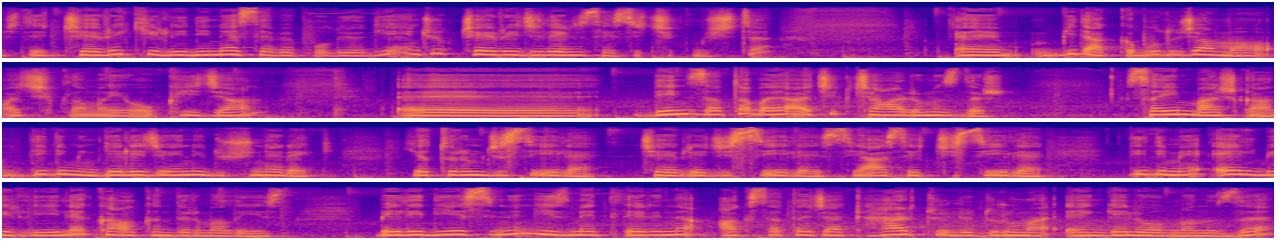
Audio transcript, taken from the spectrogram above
işte çevre kirliliğine sebep oluyor diye en çok çevrecilerin sesi çıkmıştı. E, bir dakika bulacağım o açıklamayı okuyacağım. E, Deniz Atabay'a açık çağrımızdır Sayın Başkan Didim'in geleceğini düşünerek yatırımcısı ile, çevrecisi ile, siyasetçisi ile Didim'i el birliğiyle kalkındırmalıyız. Belediyesinin hizmetlerini aksatacak her türlü duruma engel olmanızı,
